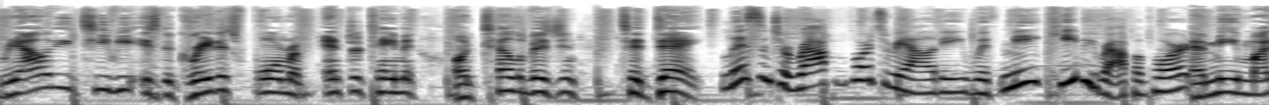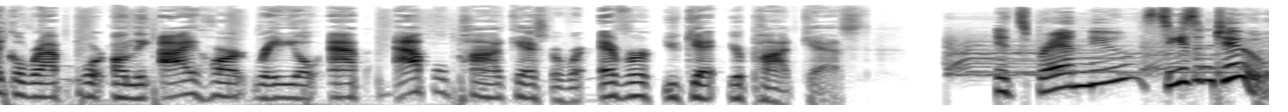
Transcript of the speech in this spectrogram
Reality TV is the greatest form of entertainment on television today. Listen to Rapaport's Reality with me, Kibi Rapaport, And me, Michael Rapaport, on the iHeartRadio app, Apple Podcast, or wherever you get your podcast. It's brand new, season two.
